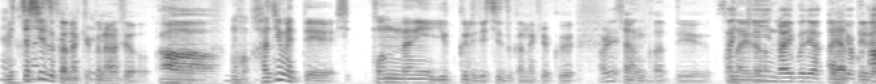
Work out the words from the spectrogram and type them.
めっちゃ静かな曲なんですよ。あもう初めてしこんなにゆっくりで静かな曲ああれ？ちゃうんかっていうこ最の間。近ライブでやってる曲。あ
